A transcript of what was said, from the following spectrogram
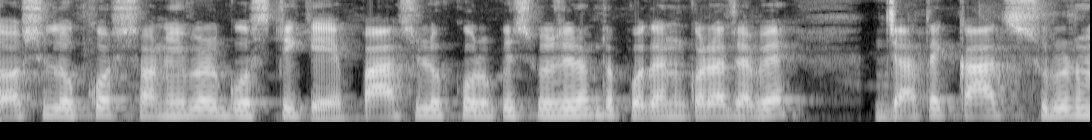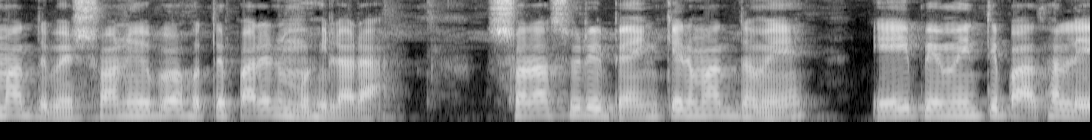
দশ লক্ষ স্বনির্ভর গোষ্ঠীকে পাঁচ লক্ষ রুপিস পর্যন্ত প্রদান করা যাবে, যাতে কাজ শুরুর মাধ্যমে স্বনির্ভর হতে পারেন মহিলারা। সরাসরি ব্যাংকের মাধ্যমে এই পেমেন্টটি পাঠালে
